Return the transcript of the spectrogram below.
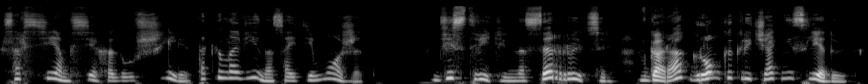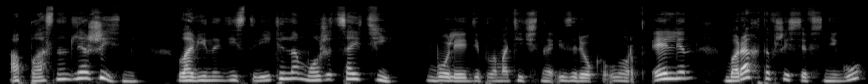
«Совсем всех оглушили, так и лавина сойти может». «Действительно, сэр-рыцарь, в горах громко кричать не следует. Опасно для жизни. Лавина действительно может сойти», — более дипломатично изрек лорд Эллен, барахтавшийся в снегу,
